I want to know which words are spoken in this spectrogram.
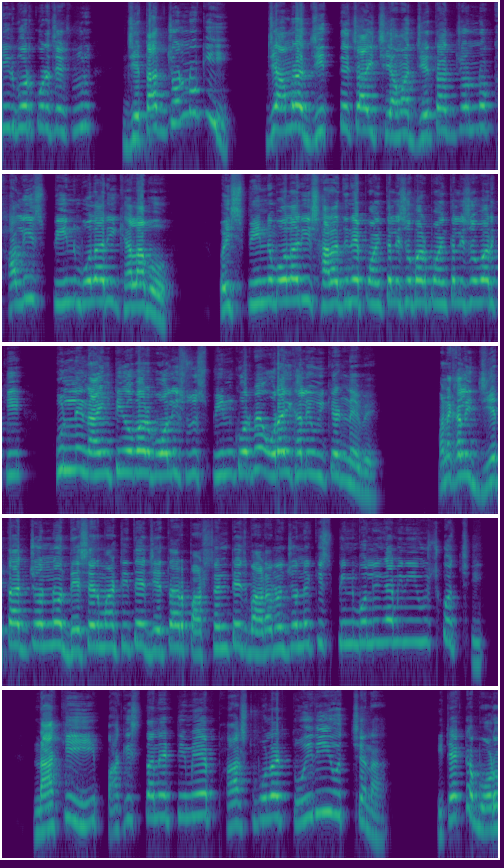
নির্ভর করেছে। শুধু জেতার জন্য কি? যে আমরা জিততে চাইছি, আমার জেতার জন্য খালি স্পিন বোলারই খেলাবো। ওই স্পিন বোলারই সারাদিনে পঁয়তাল্লিশ ওভার পঁয়তাল্লিশ ওভার কি? ফুললি নাইনটি ওভার বলই শুধু স্পিন করবে, ওরাই খালি উইকেট নেবে। মানে খালি জেতার জন্য, দেশের মাটিতে জেতার পার্সেন্টেজ বাড়ানোর জন্য কি স্পিন বোলিং আমি ইউজ করছি? নাকি পাকিস্তানের টিমে ফাস্ট বোলার তৈরিই হচ্ছে না? এটা একটা বড়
